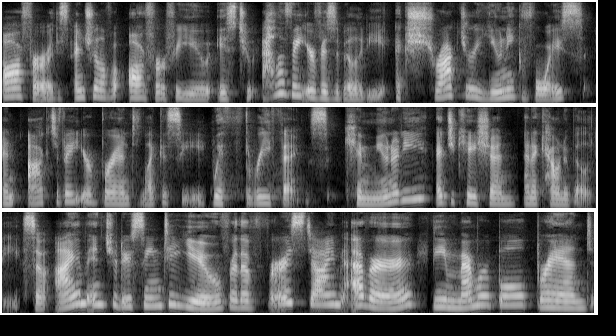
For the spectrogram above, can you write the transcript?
offer, this entry level offer for you, is to elevate your visibility, extract your unique voice, and activate your brand legacy with three things community, education, and accountability. So I am introducing to you for the first time ever the memorable brand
